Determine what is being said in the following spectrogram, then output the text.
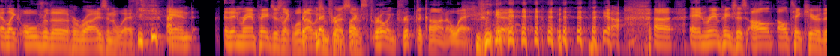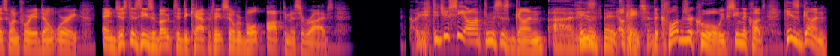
and like over the horizon away, and. And then Rampage is like, "Well, that was Metroplex impressive." throwing Trypticon away. Yeah. yeah. Uh, and Rampage says, "I'll I'll take care of this one for you. Don't worry." And just as he's about to decapitate Silverbolt, Optimus arrives. Did you see Optimus's gun? Uh, I didn't His really pay okay. The clubs are cool. We've seen the clubs. His gun.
